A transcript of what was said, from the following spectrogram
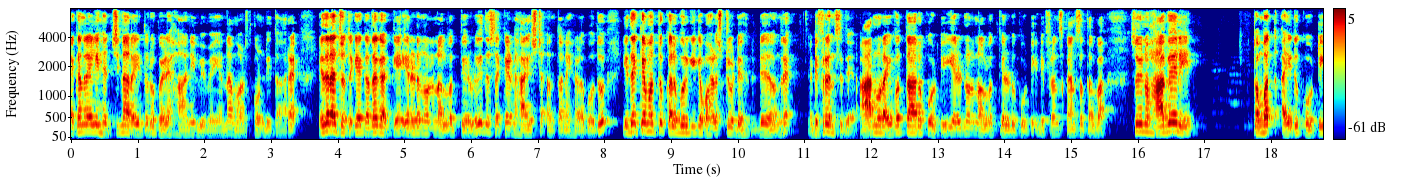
ಯಾಕಂದ್ರೆ ಇಲ್ಲಿ ಹೆಚ್ಚಿನ ರೈತರು ಬೆಳೆ ಹಾನಿ ವಿಮೆಯನ್ನ ಮಾಡಿಕೊಂಡಿದ್ದಾರೆ ಇದರ ಜೊತೆಗೆ ಗದಗಕ್ಕೆ ಎರಡು ನೂರ ನಲವತ್ತೆರಡು ಇದು ಸೆಕೆಂಡ್ ಹೈಯೆಸ್ಟ್ ಅಂತಾನೆ ಹೇಳ್ಬೋದು. ಇದಕ್ಕೆ ಮತ್ತು ಕಲಬುರಗಿಗೆ ಬಹಳಷ್ಟು ಅಂದ್ರೆ ಡಿಫರೆನ್ಸ್ ಇದೆ. ಆರ್ನೂರ ಐವತ್ತಾರು ಕೋಟಿ ಎರಡ್ ನೂರ ನಲವತ್ತೆರಡು ಕೋಟಿ ಡಿಫರೆನ್ಸ್ ಕಾಣಿಸುತ್ತಲ್ವಾ? ಸೊ ಇನ್ನು ಹಾವೇರಿ ತೊಂಬತ್ತೈದು ಕೋಟಿ,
